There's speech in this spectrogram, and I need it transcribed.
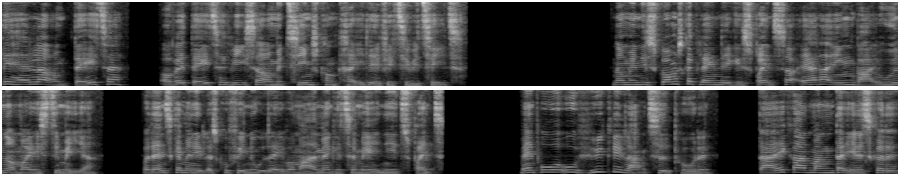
Det handler om data, og hvad data viser om et teams konkrete effektivitet. Når man i Scrum skal planlægge sprint, så er der ingen vej udenom at estimere. Hvordan skal man ellers kunne finde ud af, hvor meget man kan tage med ind i et sprint? Man bruger uhyggelig lang tid på det. Der er ikke ret mange, der elsker det,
